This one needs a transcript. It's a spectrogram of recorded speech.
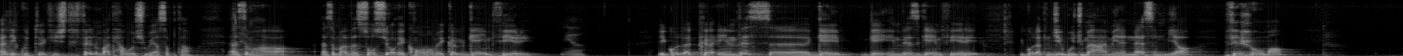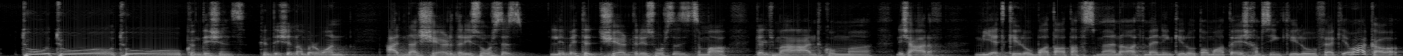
هذه كنت كي شفت الفيلم بعد حول شوية صبتها. أسمها أسمها ذا سوسيو ايكونوميكال جيم ثيوري يقول لك ان ذس جيم ان ذس جيم ثيوري يقول لك نجيبوا جماعة من الناس 100 في حومة. تو تو تو كونديشنز كونديشن نمبر 1 عندنا شيرد ريسورسز ليميتد شيرد ريسورسز تسمى قال جماعة عندكم آه، مش عارف 100 كيلو بطاطا في السمانه 80 كيلو طوماطيش 50 كيلو فاكهة هكا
